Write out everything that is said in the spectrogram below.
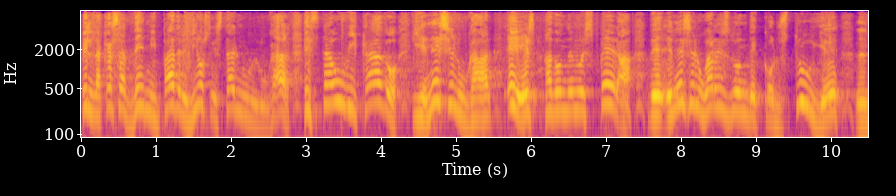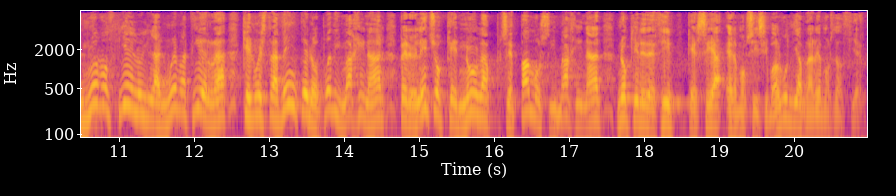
En la casa de mi Padre Dios está en un lugar, está ubicado. Y en ese lugar es a donde nos espera. en ese lugar es donde construye el nuevo cielo y la nueva tierra que nuestra mente no puede imaginar, pero el hecho que no la sepamos imaginar no quiere decir que sea hermosísimo. Algún día hablaremos del cielo.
